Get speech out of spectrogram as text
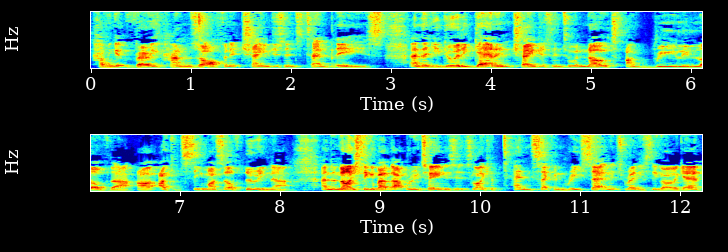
having it very hands off and it changes into 10p's, and then you do it again and it changes into a note. I really love that. I, I could see myself doing that. And the nice thing about that routine is it's like a 10 second reset and it's ready to go again.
